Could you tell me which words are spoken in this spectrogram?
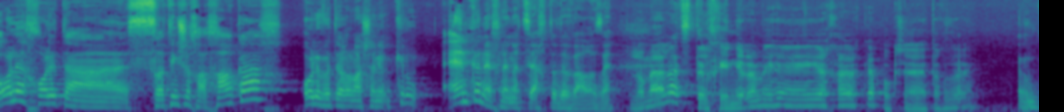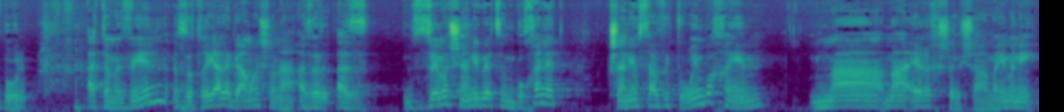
או לאכול את הסרטים שלך אחר כך, או לוותר על מה שאני... כאילו, אין כאן איך לנצח את הדבר הזה. לא מאלץ, תלכי, נראה מי יהיה חכה פה כשתחזרי. בול. אתה מבין? זאת ראייה לגמרי שונה. אז, אז זה מה שאני בעצם בוחנת כשאני עושה ויתורים בחיים, מה, מה הערך שלי שם? האם אני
